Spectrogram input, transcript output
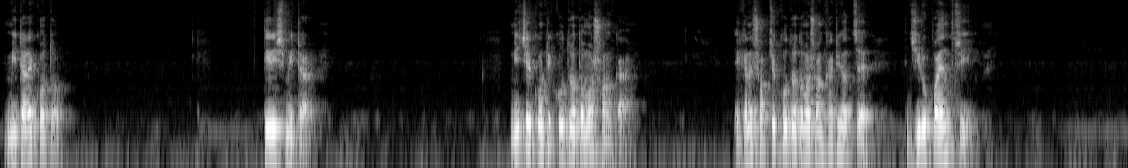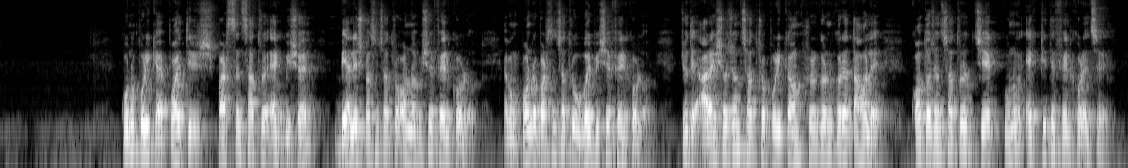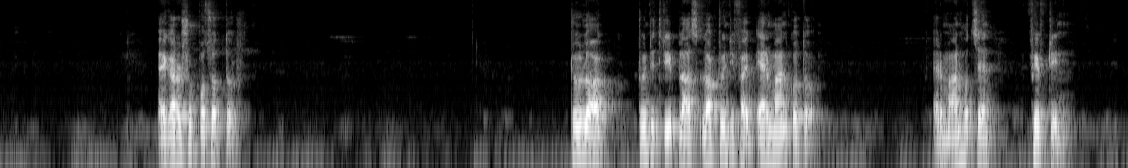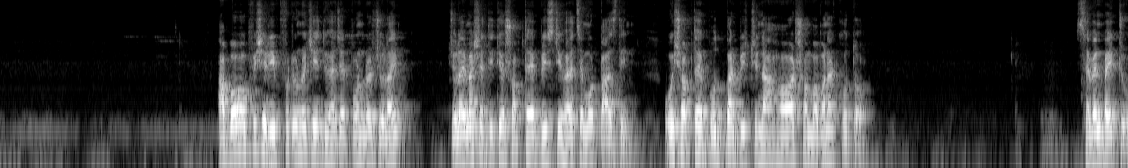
মিটারে কত? তিরিশ মিটার। নিচের কোনটি ক্ষুদ্রতম সংখ্যা। এখানে সবচেয়ে ক্ষুদ্রতম সংখ্যাটি হচ্ছে জিরো পয়েন্ট থ্রি। কোনো পরীক্ষায় পঁয়ত্রিশ পার্সেন্ট ছাত্র এক বিষয়ে, বিয়াল্লিশ পার্সেন্ট ছাত্র অন্য বিষয়ে ফেল করল। এবং পনেরো পার্সেন্ট ছাত্র উভয় বিষয়ে ফেল করল। যদি আড়াইশো জন ছাত্র পরীক্ষা অংশগ্রহণ করে, তাহলে কতজন ছাত্র যে কোনো একটিতে ফেল করেছে? এগারোশো পঁচাত্তর। Two log twenty three plus log twenty five এর মান কত? এর মান হচ্ছে ফিফটিন আবহাওয়া অফিসের রিপোর্ট অনুযায়ী দুই হাজার পনেরো জুলাই জুলাই মাসের দ্বিতীয় সপ্তাহে বৃষ্টি হয়েছে মোট পাঁচ দিন। ওই সপ্তাহে বুধবার বৃষ্টি না হওয়ার সম্ভাবনা কত? Seven by two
